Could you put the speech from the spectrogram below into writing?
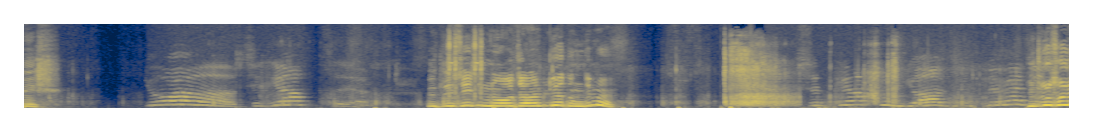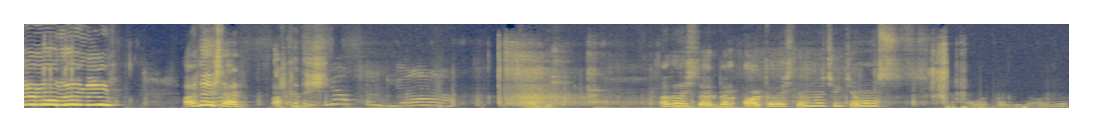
bana olacağını biliyordun değil mi? Yüklemedim. Yükleseydin ne olacağını biliyordun. Arkadaşlar, arkadaş, kardeş. Arkadaşlar ben arkadaşlarımla çekeceğim ama salaklar beni arıyor.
